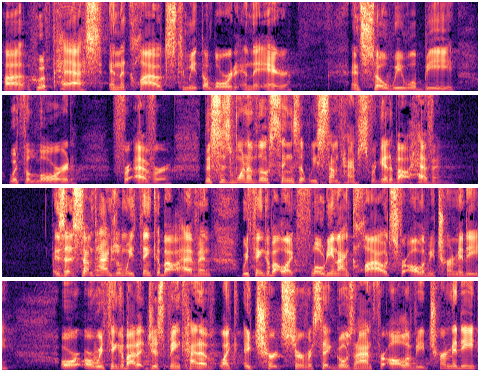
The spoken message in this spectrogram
uh, who have passed in the clouds to meet the Lord in the air. And so we will be with the Lord forever. This is one of those things that we sometimes forget about heaven. Is that sometimes when we think about heaven, we think about like floating on clouds for all of eternity or, or we think about it just being kind of like a church service that goes on for all of eternity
